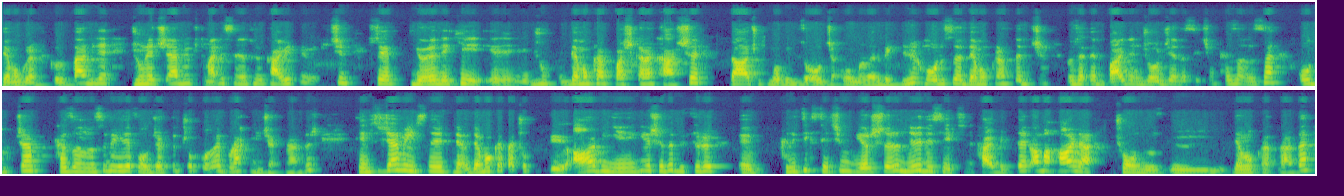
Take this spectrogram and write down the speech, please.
demografik gruplar. Bir de Cumhuriyetçiler büyük ihtimalle senatoru kaybetmemek için işte görevdeki e, demokrat başkana karşı daha çok mobilize olacak olmaları bekleniyor. Ama orası da demokratlar için özellikle Biden Georgia'da seçim kazanırsa oldukça kazanılması bir hedef olacaktır. Çok kolay bırakmayacaklardır. Temsilciler Meclisi'nde de, demokratlar çok e, ağır bir yenilgi yaşadı. Bir sürü e, kritik seçim yarışları neredeyse hepsini kaybettiler ama hala çoğunluğu e, demokratlarda.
